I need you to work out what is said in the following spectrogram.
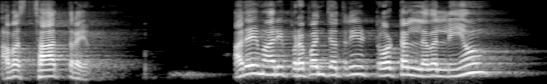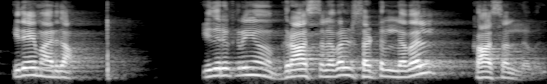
அவஸ்தாத்ரயம். அதே மாதிரி பிரபஞ்சத்துலேயும் டோட்டல் லெவல்லையும் இதே மாதிரி தான் இது இருக்கிறையும் gross level subtle level causal level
